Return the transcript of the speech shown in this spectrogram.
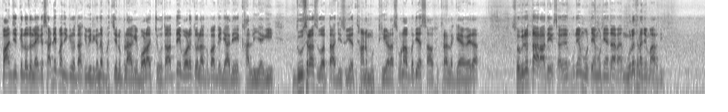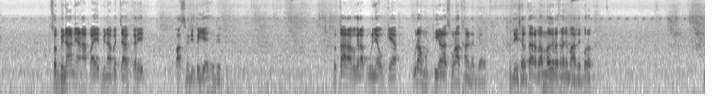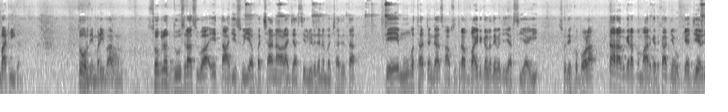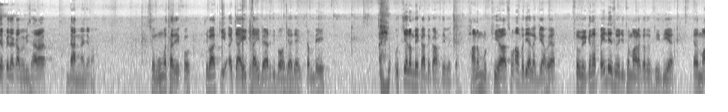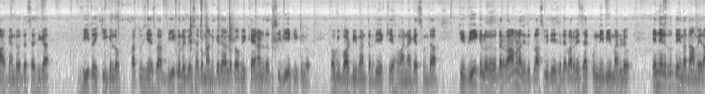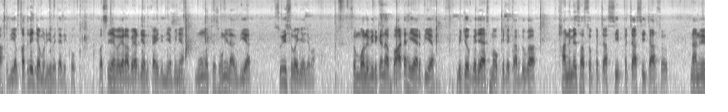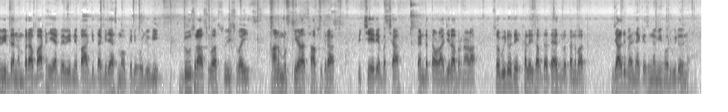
5 ਕਿਲੋ ਤੋਂ ਲੈ ਕੇ 5.5 ਕਿਲੋ ਤੱਕ ਵੀਰ ਕਹਿੰਦਾ ਬੱਚੇ ਨੂੰ ਪਿਲਾ ਕੇ ਬੋਲਾ ਚੋਤਾ। ਅੱਧੇ ਬੋਲੇ ਤੋਂ ਲਗਭਗ ਜ਼ਿਆਦਾ ਇਹ ਖਾਲੀ ਹੈਗੀ। ਦੂਸਰਾ ਸੂਆ ਤਾਜੀ ਸੂਈ ਆ, ਥਣ ਮੁੱਠੀ ਵਾਲਾ, ਸੋਹਣਾ, ਵਧੀਆ ਸਾਫ਼ ਸੁਥਰਾ ਲੱਗਿਆ ਹੋਇਆ ਇਹਦਾ। ਸੋ ਵੀਰੋ, ਧਾਰਾ ਦੇਖ ਸਕਦੇ ਹੋ, ਪੂਰੀਆਂ ਮੋਟੀਆਂ ਮੋਟੀਆਂ ਧਾਰਾਂ ਮੂਹਰੇ ਥਣਾ ਚ ਮਾਰਦੀ। ਸੋ ਬਿਨਾ ਨਿਆਣਾ ਪਾਏ, ਬਿਨਾ ਬੱਚਾ ਕਰੇ ਪਾਸਵੇਂ ਦੀ ਪਈ ਹੈ ਉਹ ਦੇਖੋ ਸੋ ਧਾਰਾ ਵਗੈਰਾ ਪੂਰੀਆਂ ਓਕੇ ਆ ਪੂਰਾ ਮੁੱਠੀ ਵਾਲਾ ਸੋਹਣਾ ਥਣ ਲੱਗਿਆ ਵਾ। ਸੋ ਦੇਖ ਸਕਦੇ ਹੋ ਧਾਰਾ ਬਾ ਮਗਰ ਥਣਾ ਚ ਮਾਰਦੇ ਪੂਰਾ। ਬਾ ਠੀਕ ਆ। ਧੋਰ ਦੇ ਮੜੀ ਬਾਹਰ ਨੂੰ ਸੋ ਵੀਰੋ, ਦੂਸਰਾ ਸੂਆ, ਇਹ ਤਾਜੀ ਸੂਈ ਆ, ਬੱਚਾ ਨਾਲ ਆ, ਜਰਸੀ ਬਰੀਡ ਦੇ ਨੇ ਬੱਚਾ ਦਿੱਤਾ। ਤੇ ਮੂੰਹ ਮੱਥਾ ਚੰਗਾ, ਸਾਫ਼ ਸੁਥਰਾ ਵਾਈਟ ਕਲਰ ਦੇ ਵਿੱਚ ਜਰਸੀ ਹੈਗੀ। ਸੋ ਦੇਖੋ ਬੋਲਾ। ਧਾਰਾ ਵਗੈਰਾ ਆਪਾਂ ਮਾਰ ਕੇ ਦਿਖਾਤੀਆਂ ਓਕੇ ਆ। ਜੇਰ ਜੱਪੇ ਦਾ ਕੰਮ ਵੀ ਸਾਰਾ ਡਨ ਆ ਜਮਾ। ਸੋ ਮੂੰਹ ਮੱਥਾ ਦੇਖੋ। ਤੇ ਬਾਕੀ ਅਚਾਈ ਚੜਾਈ ਬੈਠਦੀ ਬਹੁਤ ਜ਼ਿਆਦਾ, ਚੰਬੇ, ਉੱਚੇ ਲੰਬੇ ਕੱਦ ਕਾਠ ਦੇ ਵਿੱਚ। ਥਣ ਮੁੱਠੀ ਵਾਲਾ ਸੋਹਣਾ ਵਧੀਆ ਲੱਗਿਆ ਹੋਇਆ। ਸੋ ਵੀਰ ਕਹਿੰਦਾ ਪਹਿਲੇ ਸੂਏ ਜਿੱਥੋਂ ਮਾਲਕਾਂ ਤੋਂ ਖਰੀਦੀ ਹੈ, ਜਦ ਮਾਲਕਾਂ ਨੇ ਦੱਸਿਆ ਸੀਗਾ 20 ਤੋਂ 21 ਕਿਲੋ। ਪਰ ਤੁਸੀਂ ਇਸ ਵਾਰ 20 ਕਿਲੋ ਬੇਸ਼ੱਕ ਮੰਨ ਕੇ ਲੈ ਲਓ, ਕਿਉਂਕਿ ਕਹਿਣਾ ਨਾ ਤੁਸੀਂ 20 21 ਕਿਲੋ। ਕਿਉਂਕਿ ਬਾਡੀ ਬੰਤਰ ਦੇਖ ਕੇ ਹਵਾਨਾ ਗੈਸ ਹੁੰਦਾ ਕਿ 20 ਕਿਲੋ ਦਾ ਦੁੱਧ ਆਰਾਮ ਨਾਲ ਦੇ ਦੂ ਪਲੱਸ ਵੀ ਦੇ ਸਕਦੇ ਪਰ ਬੇਸ਼ੱਕ 19 20 ਮੰਨ ਲਿਓ। ਇੰਨੇ ਕੁ ਦੁੱਧ ਦੇਣ ਦਾ ਦਾਮ ਇਹ ਰੱਖਦੀ ਆ, ਪਤਲੀ ਚਮੜੀ ਦੇ ਵਿੱਚ ਆ ਦੇਖੋ। ਪਸਲੀਆਂ ਵਗੈਰਾ ਬੈਠਦੀਆਂ ਦਿਖਾਈ ਦਿੰਦੀਆਂ ਪਈਆਂ, ਮੂੰਹ ਮੱਥੇ ਸੋਹਣੀ ਲੱਗਦੀ ਆ, ਸੂਈ ਸਵਾਈ ਆ ਜਮਾ। ਸੋ ਮੁੱਲ ਵੀਰ ਕਹਿੰਦਾ 62000 ਰੁਪਿਆ ਵਿੱਚੋਂ ਗਜੈਸ ਮੌਕੇ ਤੇ ਕਰ ਦੂਗਾ। 98785 85499 ਵੀਰ ਦਾ ਨੰਬਰ ਆ। 62000 ਰੁਪਏ ਵੀਰ ਨੇ ਭਾਗ ਕੀਤਾ, ਗਜੈਸ ਮੌਕੇ ਤੇ ਹੋ ਜੂਗੀ। ਦੂਸਰਾ ਸੂਆ, ਸੂਈ ਸਵਾਈ, ਥਣ ਮੁੱਠੀ ਵਾਲਾ ਸਾਫ਼ ਸੁਥਰਾ, ਪਿੱਛੇ ਇਹਦੇ ਬੱਚਾ, ਪਿੰਡ ਧੌਲਾ, ਜ਼ਿਲ੍ਹਾ ਬਰਨਾਲਾ। ਸੋ ਵੀਡੀਓ ਦੇਖਣ ਲਈ ਸਭ ਦਾ ਤਹਿ ਦਿਲੋਂ ਧੰਨਵਾਦ। ਜਲਦ ਮਿਲ ਜਾਏ ਕਿਸੇ ਨਵੀਂ ਹੋਰ ਵੀਡੀਓ ਦੇ ਨਾਲ।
